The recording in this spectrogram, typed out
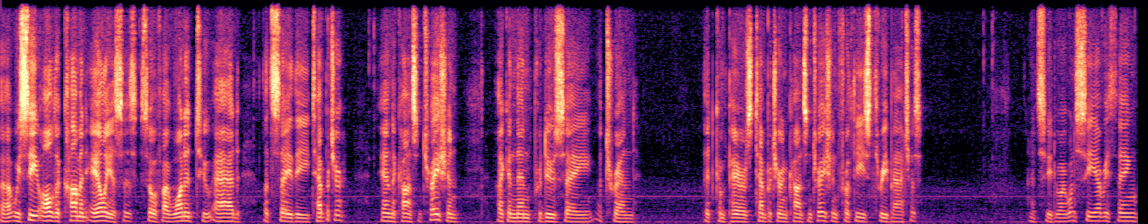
uh, we see all the common aliases. So if I wanted to add, let's say, the temperature and the concentration, I can then produce a, a trend that compares temperature and concentration for these three batches. Let's see, do I want to see everything?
